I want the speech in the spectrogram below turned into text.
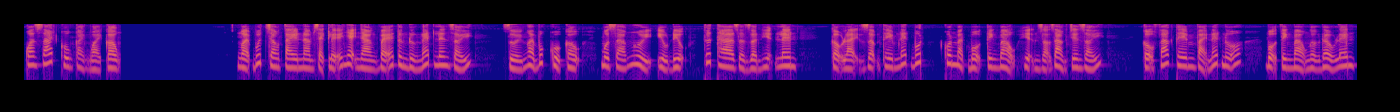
quan sát khung cảnh ngoài cổng. Ngòi bút trong tay Nam Sạch Lễ nhẹ nhàng vẽ từng đường nét lên giấy. Dưới ngòi bút của cậu, một dáng người yểu điệu, thướt tha dần dần hiện lên. Cậu lại dậm thêm nét bút, khuôn mặt bộ tinh bảo hiện rõ ràng trên giấy. Cậu phát thêm vài nét nữa, bộ tinh bảo ngẩng đầu lên,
